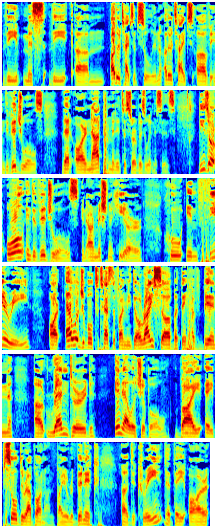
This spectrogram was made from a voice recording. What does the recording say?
the mis- the um, other types of psulin, other types of individuals that are not permitted to serve as witnesses. These are all individuals in our Mishnah here who, in theory, are eligible to testify midoraisa, but they have been uh, rendered ineligible by a psul dirabanan, by a rabbinic uh, decree that they are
